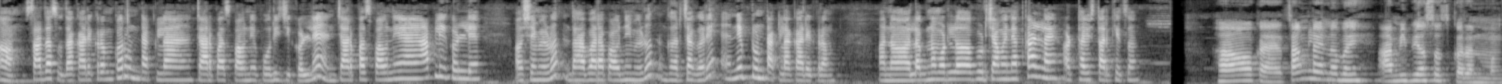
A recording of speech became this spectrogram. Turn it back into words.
हां साधा सुद्धा कार्यक्रम करून टाकला. चार पाच पाहुणे पोरीचीकडले आणि चार पाच पाहुणे आपलीकडले असे मिळून दहा बारा पाहुणे मिळून घरच्या घरी निपटून टाकला कार्यक्रम. आणि लग्न म्हटलं पुढच्या महिन्यात काढलाय अठ्ठावीस तारखेचं. हा काय चांगलं आहे ना बाई. आम्ही बी असंच करन मग.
